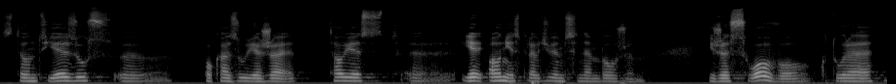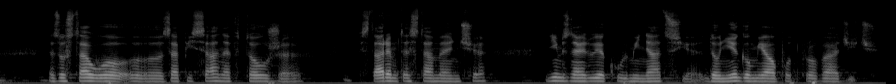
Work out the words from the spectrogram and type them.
Stąd Jezus e, pokazuje, że to jest, e, je- On jest prawdziwym Synem Bożym i że Słowo, które zostało e, zapisane w Torze, w Starym Testamencie, w nim znajduje kulminację, do Niego miało podprowadzić, e,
